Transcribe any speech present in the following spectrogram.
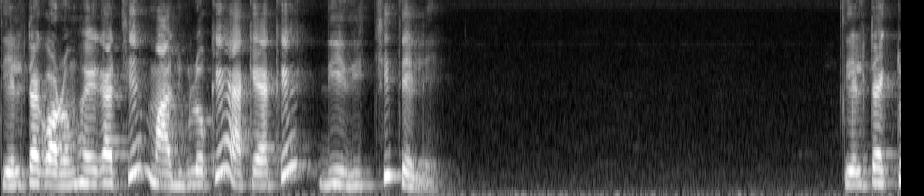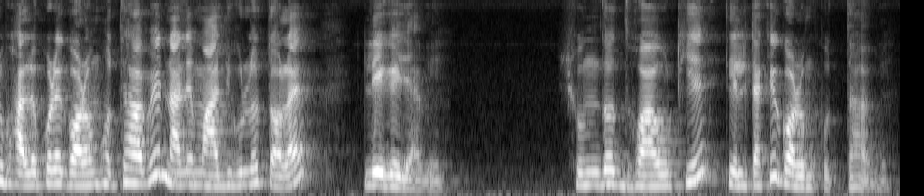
তেলটা গরম হয়ে গেছে, মাছগুলোকে একে একে দিয়ে দিচ্ছি তেলে। তেলটা একটু ভালো করে গরম হতে হবে, নালে মাছগুলো তলায় লেগে যাবে। সুন্দর ধোয়া উঠিয়ে তেলটাকে গরম করতে হবে।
